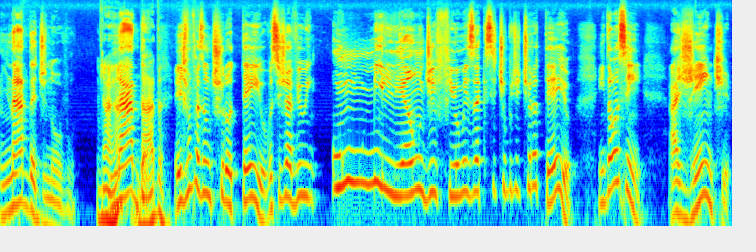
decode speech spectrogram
nada de novo. Uhum, nada. nada. Eles vão fazer um tiroteio. Você já viu em um milhão de filmes esse tipo de tiroteio. Então, assim, a gente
